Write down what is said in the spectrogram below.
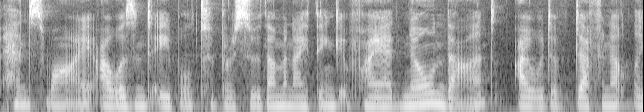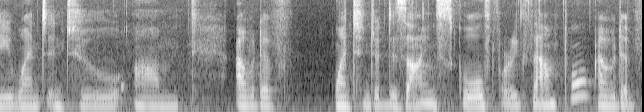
Hence why I wasn't able to pursue them. And I think if I had known that, I would have definitely went into, um, I would have went into design school, for example. I would have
